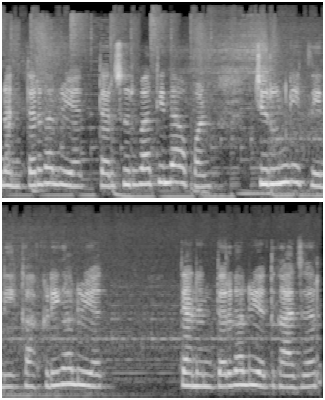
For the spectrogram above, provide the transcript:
नंतर घालूयात. तर सुरुवातीला आपण चिरून घेतलेली काकडी घालूयात. त्यानंतर घालूयात गाजर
